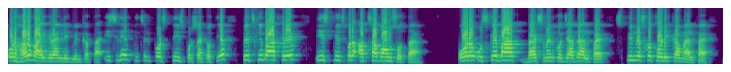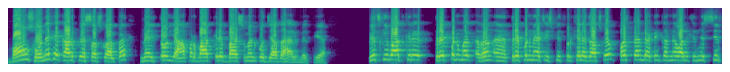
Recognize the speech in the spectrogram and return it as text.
और हर भाई ग्रैंड लीग विन करता इसलिए पिच रिपोर्ट तीस होती है। पिच की बात करें इस पिच पर अच्छा बाउंस होता है। और उसके बाद बैट्समैन को ज़्यादा हेल्प है स्पिनर्स को थोड़ी कम हेल्प है। बाउंस होने के कारण पेसर्स को हेल्प है, नहीं तो यहाँ पर बात करें बैट्समैन को ज़्यादा हेल्प मिलती है। पिच की बात करें, तिरपन रन तिरपन मैच इस पिच पर खेले जा चुके हैं। फ़र्स्ट टाइम बैटिंग करने वाली टीम ने सिर्फ़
